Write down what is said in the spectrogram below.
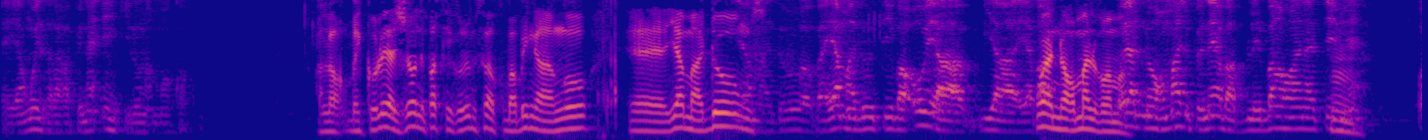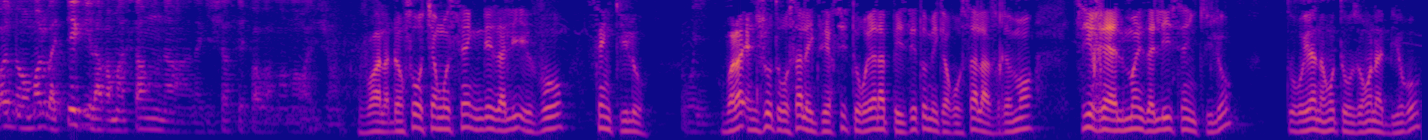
e, yango ezalaka mpena 1 kilo na moko alors bekolo ya jaune parce que ekolo mosusu babenga yango eh, te ya oyo normal vraiment. ya normal pene ya bableban wana te me oyo normal batekelaka masango na kishasa epa bamama wa jaune. Voilà donc soki otiango 5 nde ezali evo 5 kilos. Oui. Voilà un jour tokosala exercice toroya na pese tomeka kosala vraiment si réellement ezali 5 kilos na bureau.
